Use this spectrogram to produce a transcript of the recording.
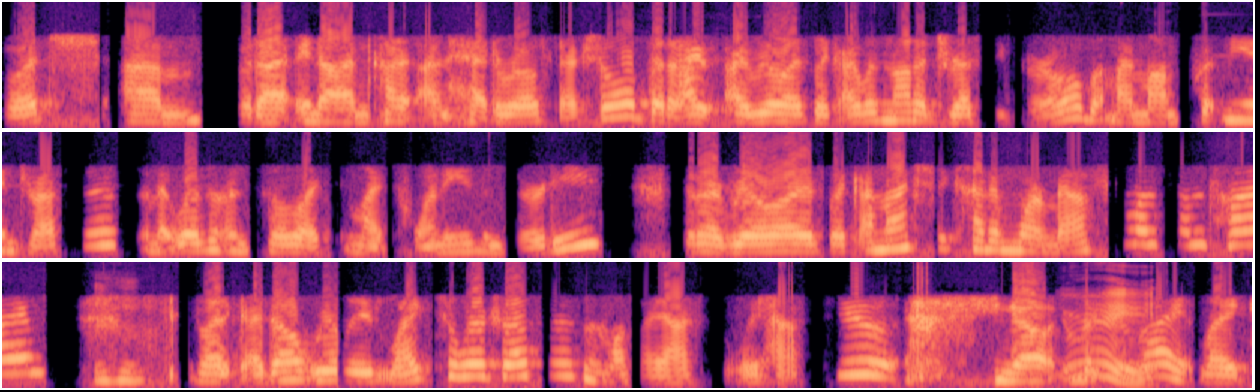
butch, um, but I, you know, I'm kind of I'm heterosexual, but I, I realized like I was not a dressy girl, but my mom put me in dresses, and it wasn't until like in my 20s and 30s that I realized like I'm actually kind of more masculine sometimes. Like I don't really like to wear dresses unless I absolutely have to. you know, Right. right. Like,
